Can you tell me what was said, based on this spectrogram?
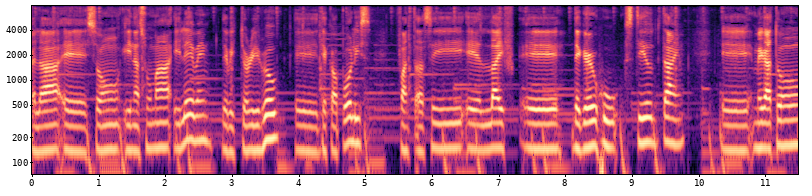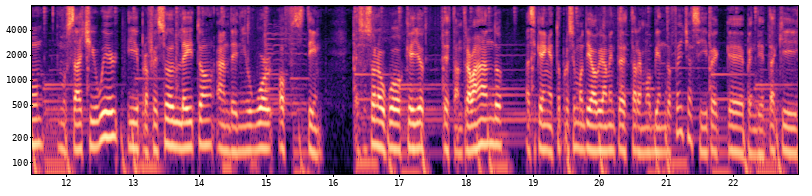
¿verdad? Eh, son Inazuma Eleven, The Victory Road, eh, Decapolis, Fantasy eh, Life, The Girl Who Steal Time, Megaton, Musashi Weird y Professor Layton and the New World of Steam. Esos son los juegos que ellos están trabajando. Así que en estos próximos días obviamente estaremos viendo fechas. Pe- que pendiente aquí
